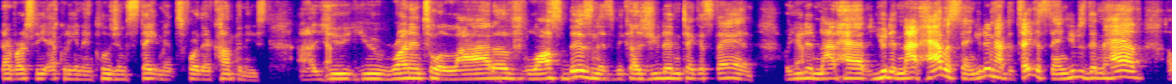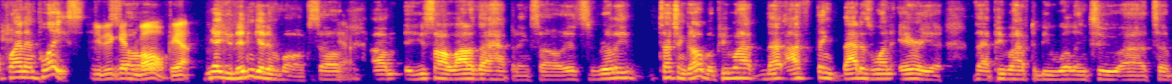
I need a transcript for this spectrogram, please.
diversity, equity, and inclusion statements for their companies. Uh, You you run into a lot of lost business because you didn't take a stand, or you did not have you did not have a stand. You didn't have to take a stand. You just didn't have a plan in place. You didn't so, get involved. Yeah. Yeah, you didn't get involved. So yeah. um, you saw a lot of that happening. So it's really touch and go, but people have that. I think that is one area that people have to be willing to uh, to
